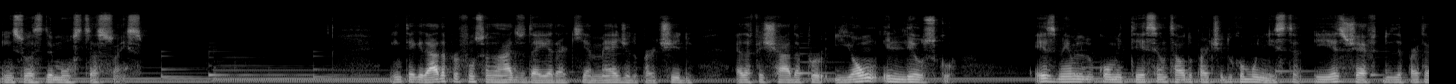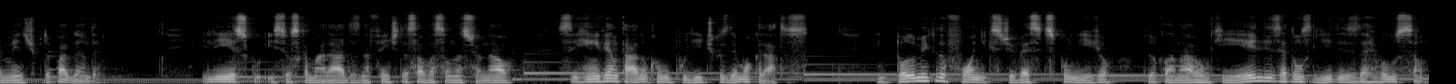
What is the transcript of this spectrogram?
em suas demonstrações. Integrada por funcionários da hierarquia média do partido, era fechada por Ion Ileusko, ex-membro do Comitê Central do Partido Comunista e ex-chefe do Departamento de Propaganda. Iliesco e seus camaradas na frente da Salvação Nacional se reinventaram como políticos democratas. Em todo microfone que estivesse disponível, proclamavam que eles eram os líderes da revolução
